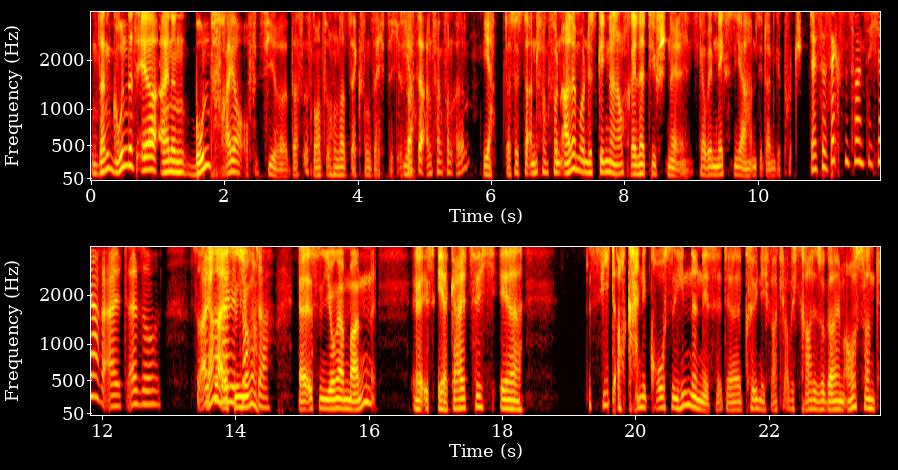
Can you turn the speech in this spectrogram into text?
Und dann gründet er einen Bund freier Offiziere. Das ist 1966. Ist Ja. das der Anfang von allem? Ja, das ist der Anfang von allem und es ging dann auch relativ schnell. Ich glaube, im nächsten Jahr haben sie dann geputscht. Da ist er 26 Jahre alt, also so alt Ja, wie er ist meine ein junger- Tochter. Er ist ein junger Mann, er ist ehrgeizig, er sieht auch keine großen Hindernisse. Der König war, glaube ich, gerade sogar im Ausland.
